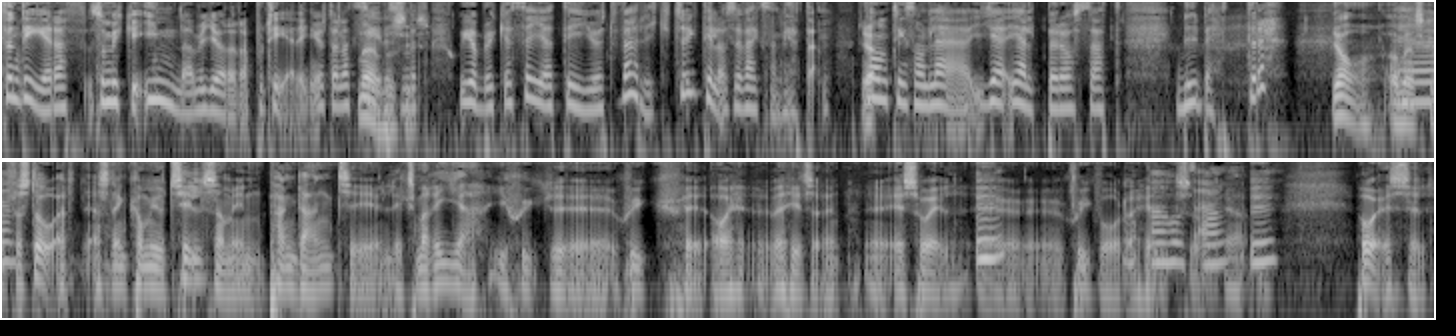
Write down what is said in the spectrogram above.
fundera så mycket innan vi gör en rapportering. Utan att Nej, se det som ett, och jag brukar säga att det är ju ett verktyg till oss i verksamheten. Ja. Någonting som hjälper oss att bli bättre. Ja, och man ska Eh. förstå att alltså, den kommer ju till som en pendang till Lex Maria i sjuk, eh, sjuk och, vad heter den, Eh, SHL, Mm. eh, sjukvård och Ja, hos, hälso, ja, ja. mm. HSL.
